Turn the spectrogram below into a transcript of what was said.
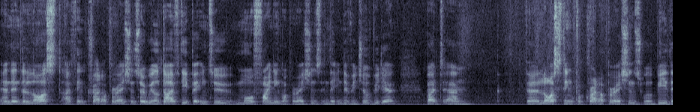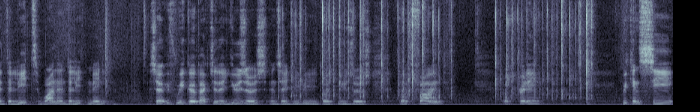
and then the last I think CRUD operation so we'll dive deeper into more finding operations in the individual video but um, the last thing for CRUD operations will be the delete one and delete many. So if we go back to the users and say db.users.find pretty, we can see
